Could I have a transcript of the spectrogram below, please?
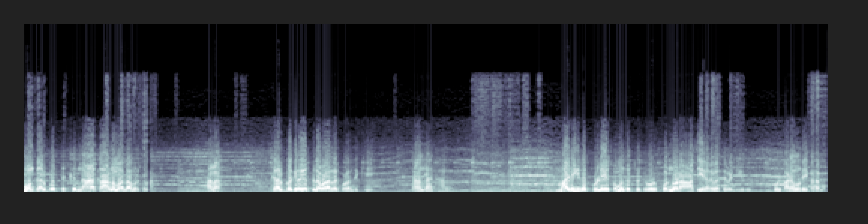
உன் கர்ப்பத்துக்கு நான் காரணமா இல்லாம இருக்கலாம். ஆனா கர்ப்ப கிரகத்துல வளர்ற குழந்தைக்கு நான் தான் காரணம். மடியில பிள்ளைய சுமந்துட்டு இருக்கிற ஒரு பொண்ணோட ஆசையை நிறைவேற்ற வேண்டியது ஒரு கடவுளுடைய கடமை.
